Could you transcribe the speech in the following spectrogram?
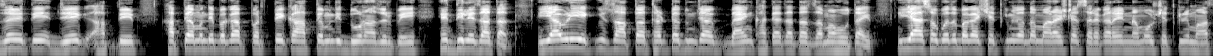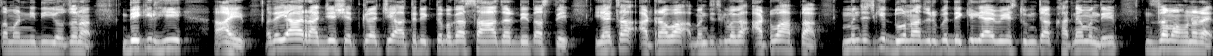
जर ते जे हप्ते हप्त्यामध्ये बघा प्रत्येक हप्त्यामध्ये दोन हजार रुपये हे दिले जातात. यावेळी एकवीसवा हप्ता थट्ट तुमच्या बँक खात्यात आता जमा होत आहे. यासोबत बघा शेतकरी मित्रांनो, आता महाराष्ट्र सरकारने नमो शेतकरी महासन्मान निधी योजना देखील ही आहे. आता या राज्य शेतकऱ्याची अतिरिक्त बघा सहा हजार देत असते. याचा अठरावा म्हणजेच की बघा आठवा हप्ता म्हणजेच की दोन हजार रुपये देखील यावेळेस तुमच्या खात्यामध्ये जमा होणार आहे.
